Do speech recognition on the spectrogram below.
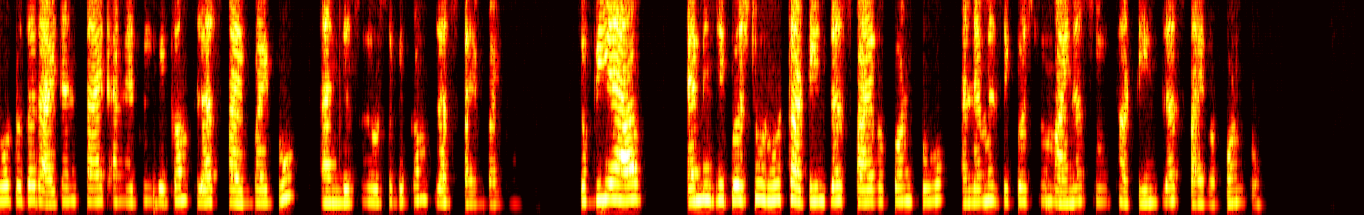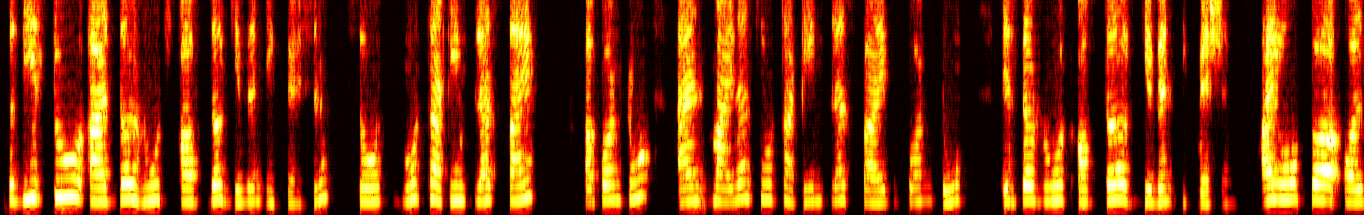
go to the right hand side and it will become plus 5 by 2 and this will also become plus 5 by 2. So we have m is equals to root 13 plus 5 upon 2 and m is equals to minus root 13 plus 5 upon 2. So these two are the roots of the given equation. So root 13 plus 5 upon 2 and minus root 13 plus 5 upon 2 is the root of the given equation. I hope uh, all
